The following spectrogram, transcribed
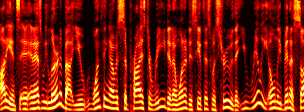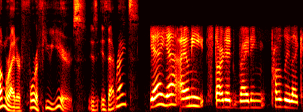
audience. And as we learn about you, one thing I was surprised to read, and I wanted to see if this was true, that you really only been a songwriter for a few years. Is is that right? Yeah, yeah. I only started writing probably like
